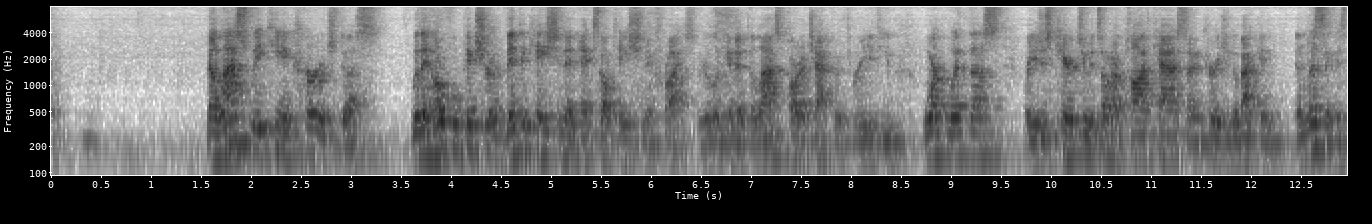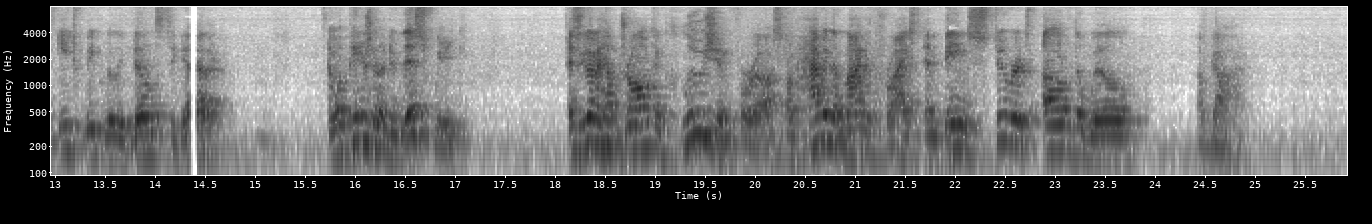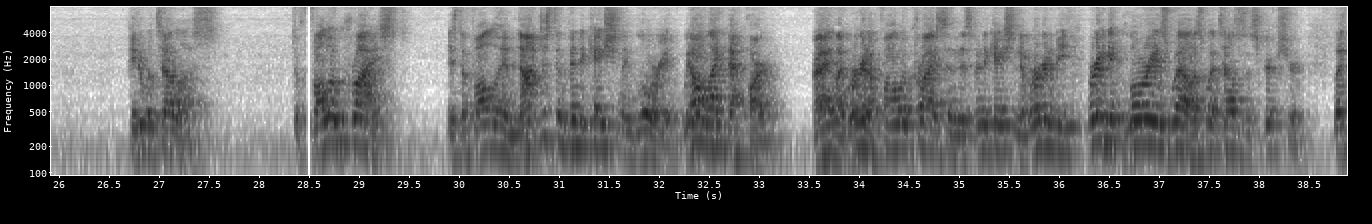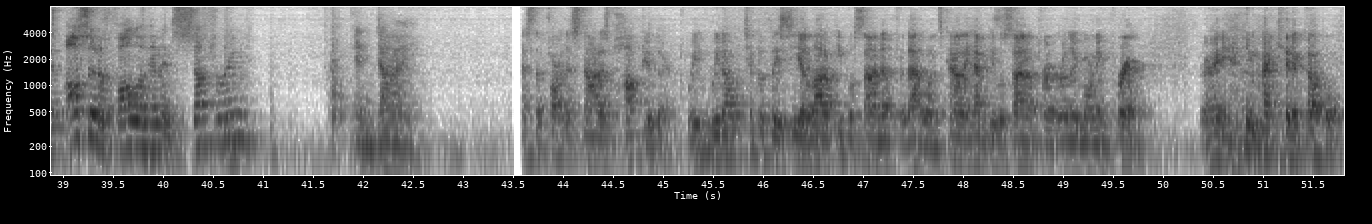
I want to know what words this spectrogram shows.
Now, last week he encouraged us with a hopeful picture of vindication and exaltation in Christ. We were looking at the last part of chapter 3. If you weren't with us or you just care to, it's on our podcast. I encourage you to go back and, and listen because each week really builds together. And what Peter's going to do this week is he's going to help draw a conclusion for us on having the mind of Christ and being stewards of the will of God. Peter will tell us to follow Christ is to follow him not just in vindication and glory. We all like that part right? Like we're going to follow Christ in this vindication, and we're going to be we're going to get glory as well. That's what tells us in Scripture. But it's also to follow Him in suffering and dying. That's the part that's not as popular. We, we don't typically see a lot of people sign up for that one. It's kind of like having people sign up for an early morning prayer, right? You might get a couple.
